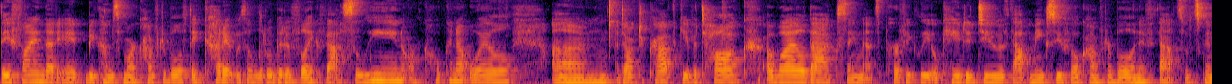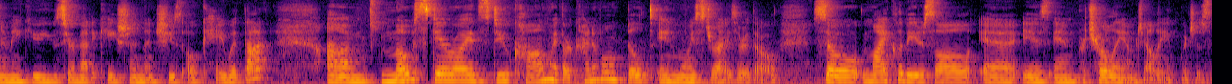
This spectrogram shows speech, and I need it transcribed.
they find that it becomes more comfortable if they cut it with a little bit of like Vaseline or coconut oil. Um, Dr. Krapf gave a talk a while back saying that's perfectly okay to do if that makes you feel comfortable and if that's what's going to make you use your medication, then she's okay with that. Um, most steroids do come with our kind of own built-in moisturizer though. So my clobetasol uh, is in petroleum jelly, which is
